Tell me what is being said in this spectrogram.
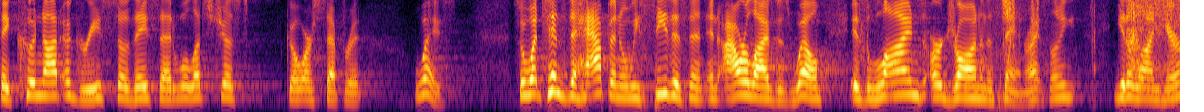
they could not agree, so they said, Well, let's just go our separate ways. So, what tends to happen, and we see this in, in our lives as well, is lines are drawn in the sand, right? So, let me get a line here.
